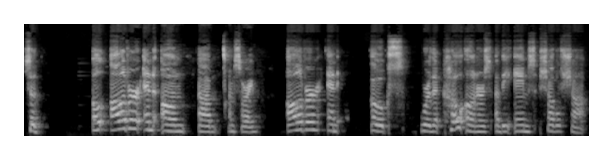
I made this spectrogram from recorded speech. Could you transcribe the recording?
so Oliver and um, um, I'm sorry, Oliver and Oakes were the co-owners of the Ames Shovel Shop,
